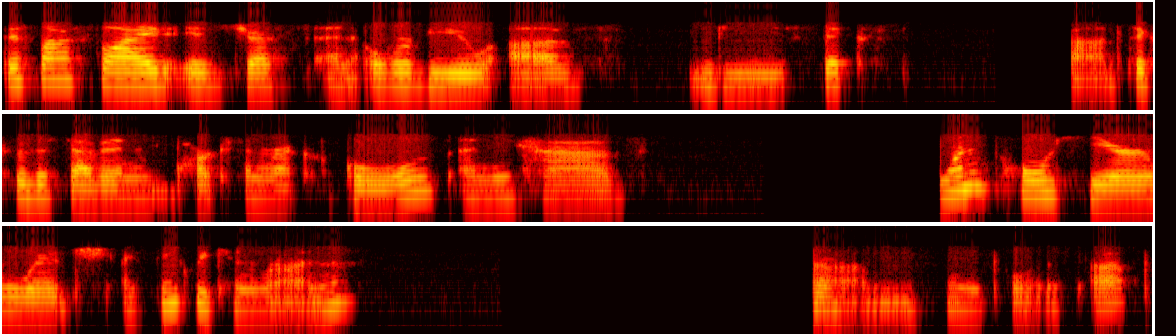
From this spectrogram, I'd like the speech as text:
this last slide is just an overview of the six, um, six of the seven Parks and Rec goals. And we have one poll here, which I think we can run. Um, let me pull this up.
